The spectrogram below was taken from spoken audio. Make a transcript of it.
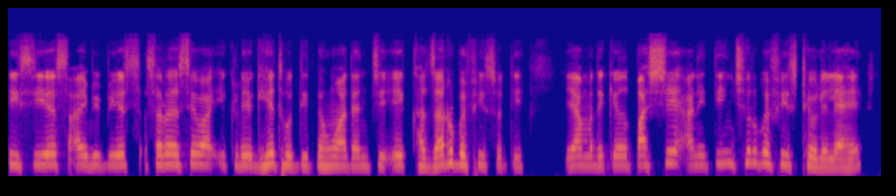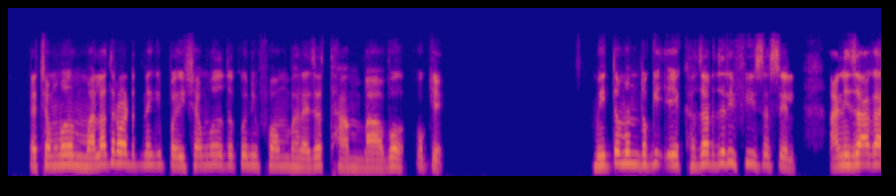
टी-सी-एस, आय-बी-पी-एस सरळ सेवा इकडे घेत होती, तेव्हा त्यांची ₹1000 फीस होती. यामध्ये केवळ पाचशे आणि ₹300 फीस ठेवलेली आहे. त्याच्यामुळे मला तर वाटत नाही, की पैशामुळे तर कोणी फॉर्म भरायचं थांबावं. ओके. मी तर म्हणतो, की एक हजार जरी फीस असेल आणि जागा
